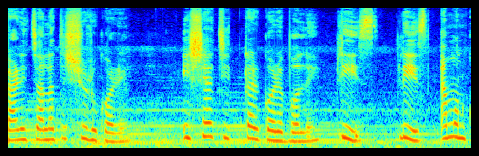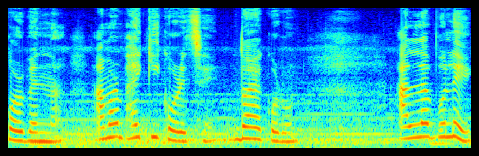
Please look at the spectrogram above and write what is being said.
গাড়ি চালাতে শুরু করে। ঈশা চিৎকার করে বলে, প্লিজ প্লিজ, এমন করবেন না। আমার ভাই কি করেছে? দয়া করুন। আল্লাহ বলে,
